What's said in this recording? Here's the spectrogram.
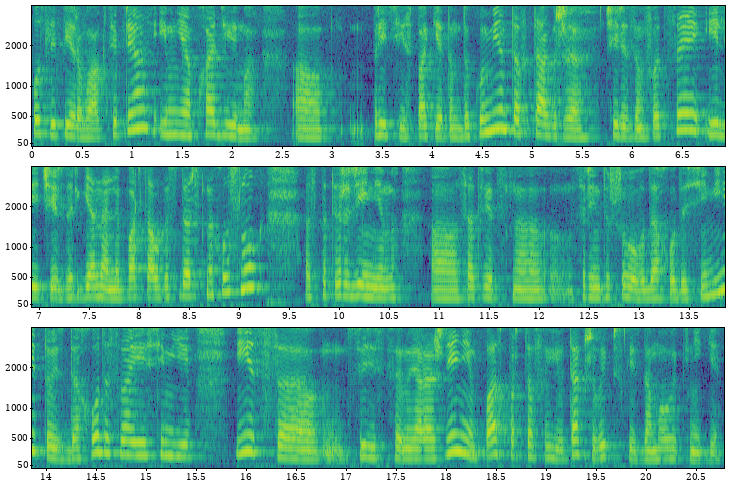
после 1 октября, им необходимо а, прийти с пакетом документов также через МФЦ или через региональный портал государственных услуг с подтверждением, а, соответственно, среднедушевого дохода семьи, то есть дохода своей семьи, и с свидетельствами о рождении, паспортов и также выпиской из домовой книги.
